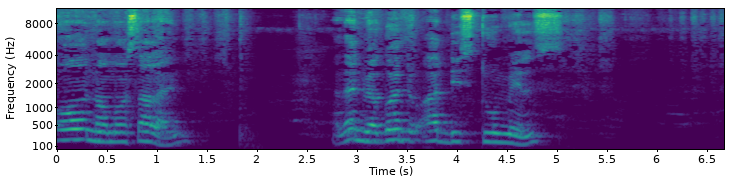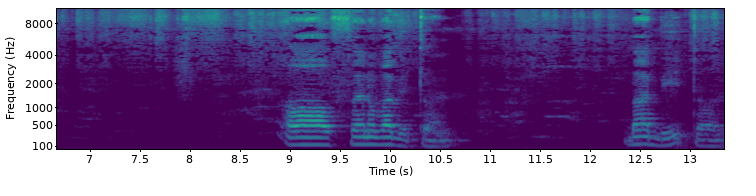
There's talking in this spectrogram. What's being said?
Or normal saline and then we are going to add these 2 mils of phenobarbital barbital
